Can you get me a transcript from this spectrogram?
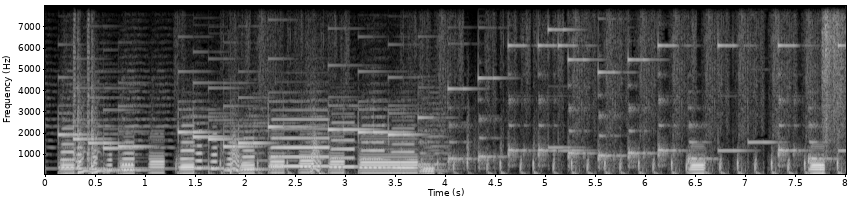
Thank you.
